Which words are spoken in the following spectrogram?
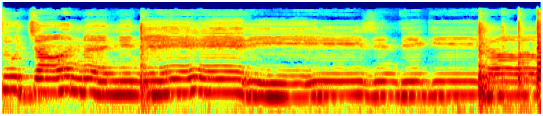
सुचानन मेरी ज़िंदगी दा।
